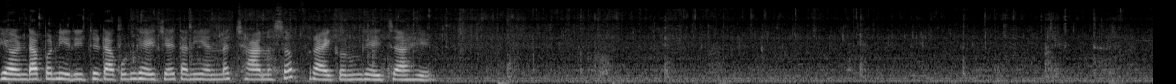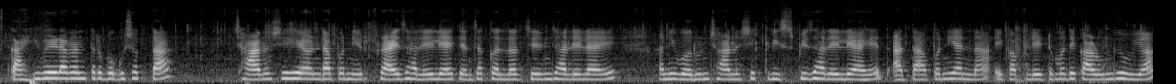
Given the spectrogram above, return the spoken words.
हे अंडा पनीर इथे टाकून घ्यायचे आहेत आणि यांना छान असं फ्राय करून घ्यायचं आहे. काही वेळानंतर बघू शकता छान असे हे अंडा पनीर फ्राय झालेले आहे त्यांचा कलर चेंज झालेला आहे आणि वरून छान असे क्रिस्पी झालेले आहेत. आता आपण यांना एका प्लेटमध्ये काढून घेऊया.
